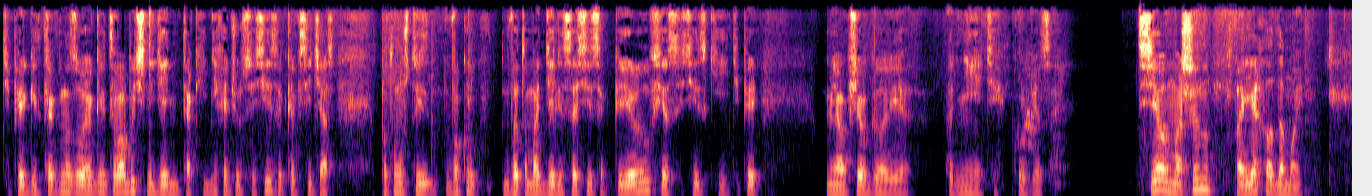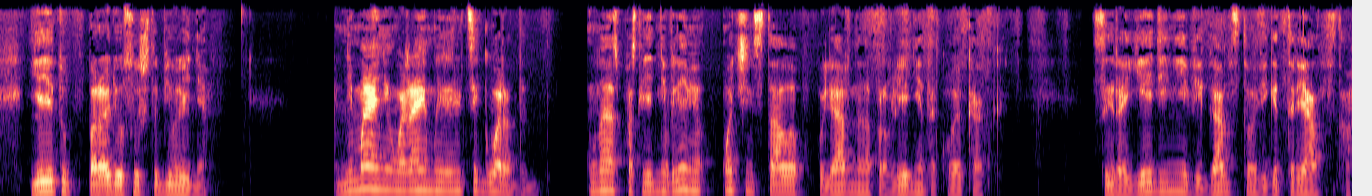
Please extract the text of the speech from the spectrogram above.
Теперь, говорит, как назло, я, говорит, в обычный день так и не хочу сосисок, как сейчас. Потому что вокруг в этом отделе сосисок перерыл все сосиски, и теперь у меня вообще в голове одни эти крутятся. Сел в машину, поехал домой. Едет тут по радио, слышит объявление. Внимание, уважаемые жильцы города! У нас в последнее время очень стало популярное направление такое, как сыроедение, веганство, вегетарианство.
